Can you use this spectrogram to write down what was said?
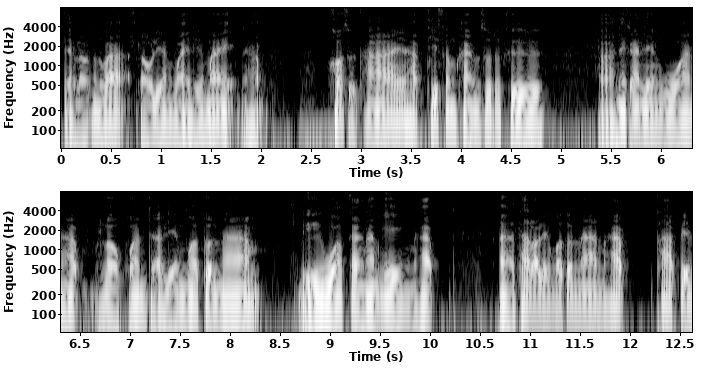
แต่เราต้องว่าเราเลี้ยงไหวหรือไม่นะครับ ข้อสุดท้ายนะครับที่สำคัญสุดก็คืออในการเลี้ยงวัวนะครับ เราควรจะเลี้ยงวัวต้นน้ำหรือวัวกลางน้ำเองนะครับถ้าเราเลี้ยงวัวต้นน้ำนะครับ ถ้าเป็น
